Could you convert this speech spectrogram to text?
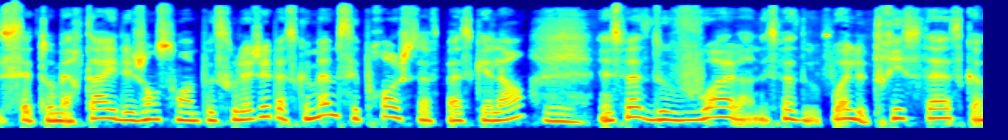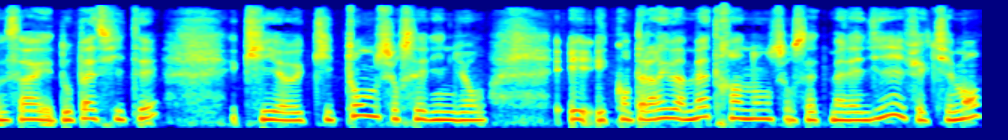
cette omerta et les gens sont un peu soulagés parce que même ses proches savent pas ce qu'elle a. Mm. Une espèce de voile, une espèce de voile de tristesse comme ça et d'opacité qui, euh, qui tombe sur Céline Dion. Et, et quand elle arrive à mettre un nom sur cette maladie, effectivement,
